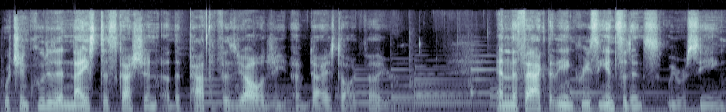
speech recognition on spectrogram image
which included a nice discussion of the pathophysiology of diastolic failure and the fact that the increasing incidence we were seeing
